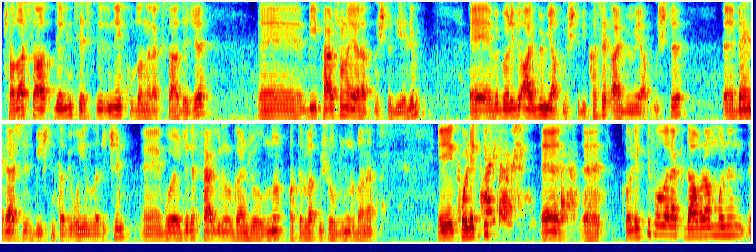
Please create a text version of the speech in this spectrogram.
çalar saatlerin seslerini kullanarak sadece e, bir persona yaratmıştı diyelim. E, ve böyle bir albüm yapmıştı, bir kaset albümü yapmıştı. E, benzersiz bir işti tabii o yıllar için. E, bu önce de Fergün Urgancıoğlu'nu hatırlatmış oldunuz bana. E, kolektif Harikaymış. Evet, evet. Kolektif olarak davranmanın e,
